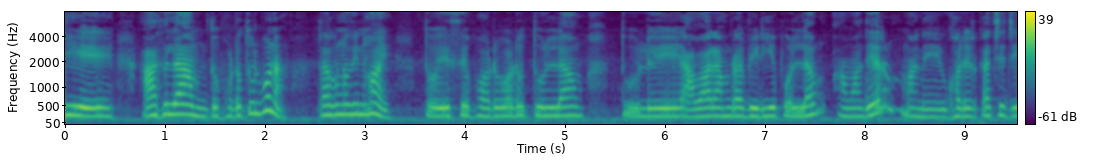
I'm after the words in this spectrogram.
যে আসলাম তো ফটো তুলবো না, তা কোনো দিন হয়? তো এসে ফটো ফটো তুললাম তুলে আবার আমরা বেরিয়ে পড়লাম আমাদের মানে ঘরের কাছে যে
